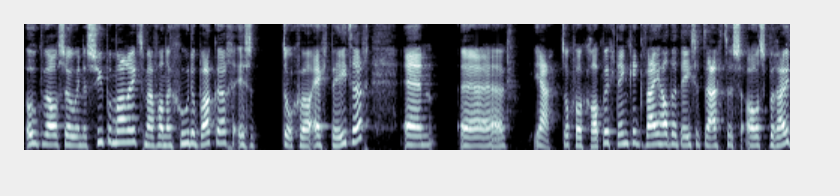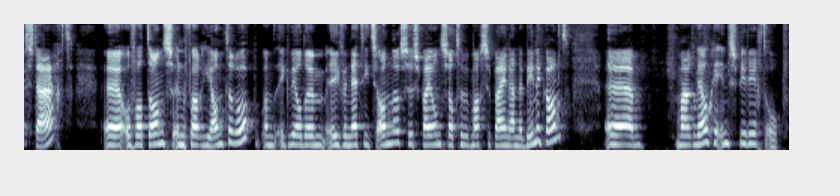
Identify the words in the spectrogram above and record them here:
ook wel zo in de supermarkt. Maar van een goede bakker is het toch wel echt beter. En eh, ja, toch wel grappig, denk ik. Wij hadden deze taart dus als bruidstaart. Of althans een variant erop. Want ik wilde hem even net iets anders. Dus bij ons zat de marsepein aan de binnenkant. Uh, maar wel geïnspireerd op.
